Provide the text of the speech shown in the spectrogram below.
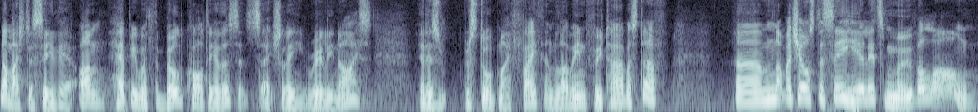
not much to see there. I'm happy with the build quality of this. It's actually really nice. It has restored my faith in low-end Futaba stuff. Um, not much else to see here. Let's move along.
